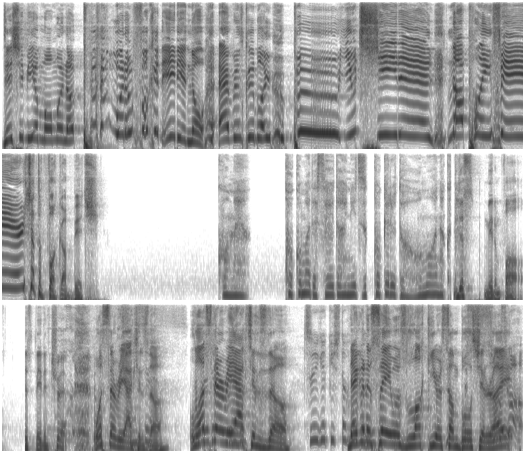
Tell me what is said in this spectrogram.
There should be a moment of what a fucking idiot. No, everyone's gonna be like, boo, you cheated, not playing fair. Shut the fuck up, bitch. ごめんここまで盛大にずっこけるとは思わなくて Just made him fall. Just made him trip. What's their reactions though? What's their reactions though? 追撃した方がい They're いで gonna す say it か was lucky or some bullshit, right? そうそう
